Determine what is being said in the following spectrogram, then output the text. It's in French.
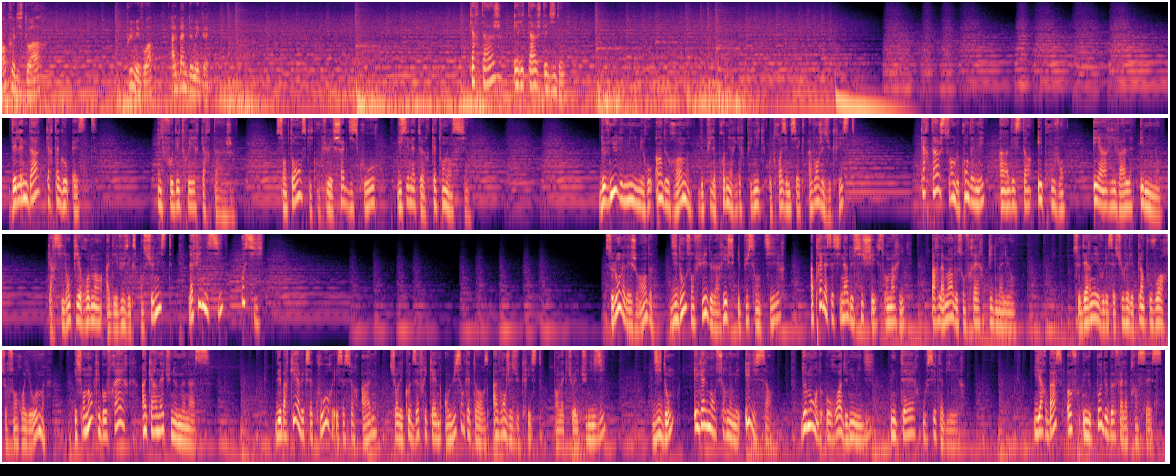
Encre d'histoire, Plume et Voix, Alban de Maigret. Carthage, héritage de Didon. Delenda Carthago Est. Il faut détruire Carthage. Sentence qui concluait chaque discours du sénateur Caton l'Ancien. Devenu l'ennemi numéro un de Rome depuis la première guerre punique au IIIe siècle avant Jésus-Christ, Carthage semble condamné à un destin éprouvant et à un rival éminent. Car si l'Empire romain a des vues expansionnistes, la Phénicie aussi. Selon la légende, Didon s'enfuit de la riche et puissante Tyr après l'assassinat de Siché, son mari, par la main de son frère Pygmalion. Ce dernier voulait s'assurer les pleins pouvoirs sur son royaume, et son oncle et beau-frère incarnaient une menace. Débarqué avec sa cour et sa sœur Anne sur les côtes africaines en 814 avant Jésus-Christ, dans l'actuelle Tunisie, Didon, également surnommé Élissa, demande au roi de Numidie une terre où s'établir. Yarbas offre une peau de bœuf à la princesse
